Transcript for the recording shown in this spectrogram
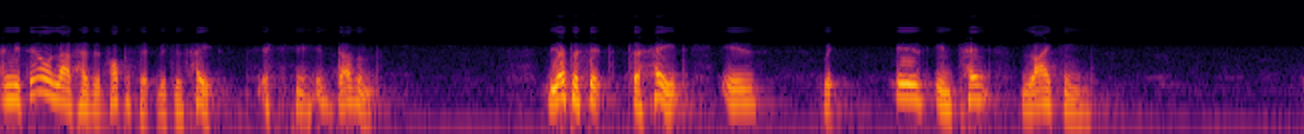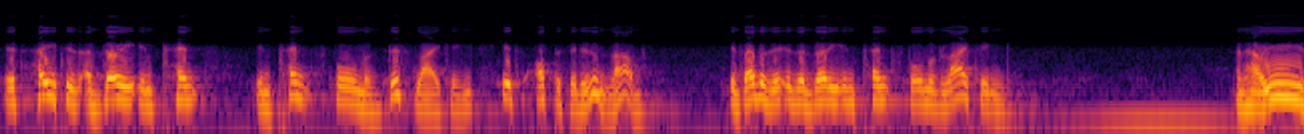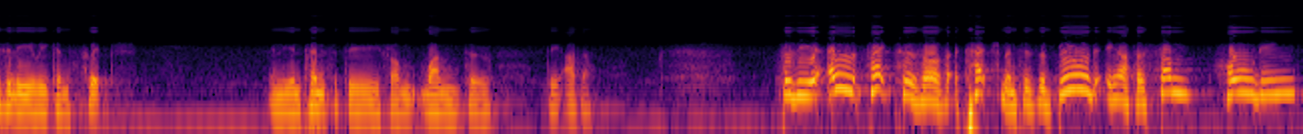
And we say, oh, love has its opposite, which is hate. it doesn't. The opposite to hate is, is intense liking. If hate is a very intense, intense form of disliking, its opposite isn't love. Its opposite is a very intense form of liking. And how easily we can switch in the intensity from one to the other. So the factors of attachment is the building up of some holding,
